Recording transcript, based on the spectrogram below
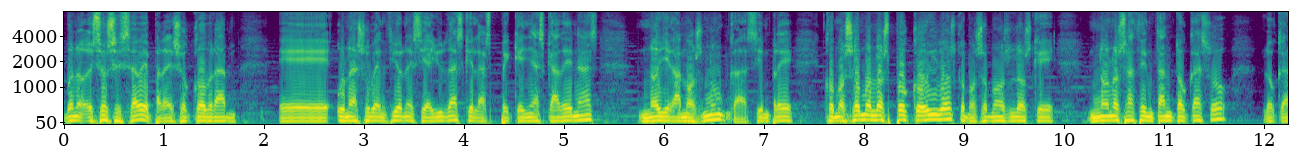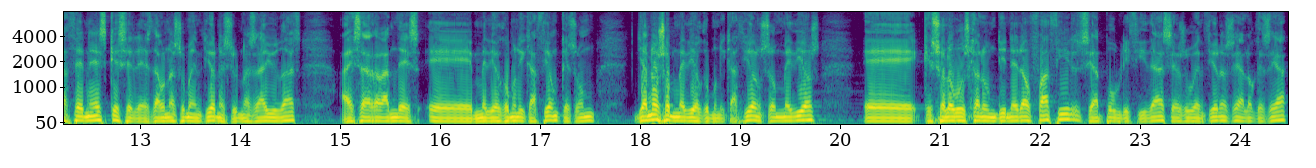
Bueno, eso se sabe, para eso cobran eh, unas subvenciones y ayudas que las pequeñas cadenas no llegamos nunca. Siempre, como somos los poco oídos, como somos los que no nos hacen tanto caso, lo que hacen es que se les da unas subvenciones y unas ayudas a esas grandes eh, medios de comunicación que son, ya no son medios de comunicación, son medios eh, que solo buscan un dinero fácil, sea publicidad, sea subvenciones, sea lo que sea,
